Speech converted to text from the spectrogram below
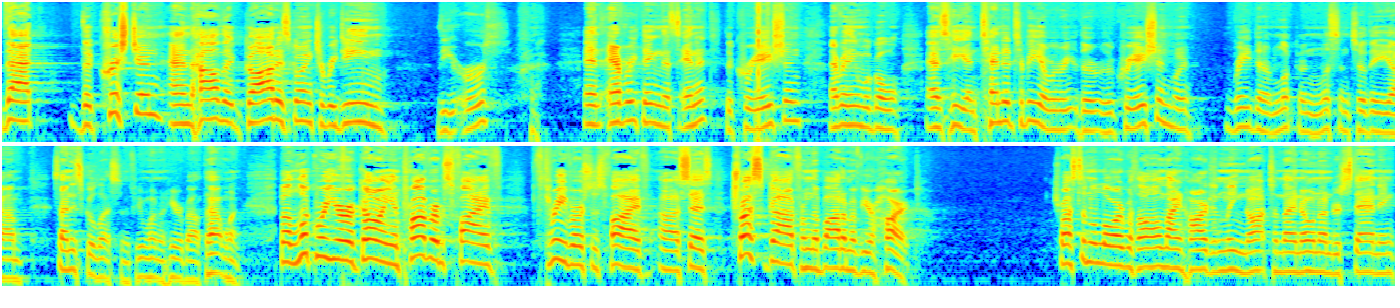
That the Christian and how that God is going to redeem the earth and everything that's in it, the creation, everything will go as He intended to be. The, the creation, we read and look and listen to the um, Sunday school lesson if you want to hear about that one. But look where you're going. In Proverbs 5 3 verses 5 uh, says, Trust God from the bottom of your heart. Trust in the Lord with all thine heart and lean not to thine own understanding.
